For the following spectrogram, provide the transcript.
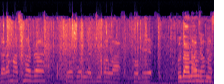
যারা মাছ মাররা সব লাগি পালা সবে তাজা মাছ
